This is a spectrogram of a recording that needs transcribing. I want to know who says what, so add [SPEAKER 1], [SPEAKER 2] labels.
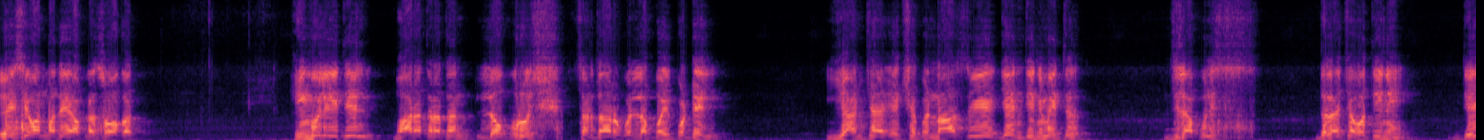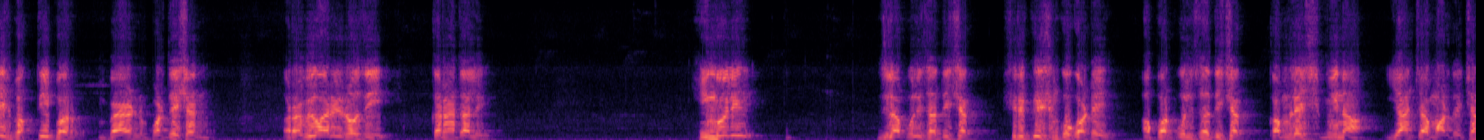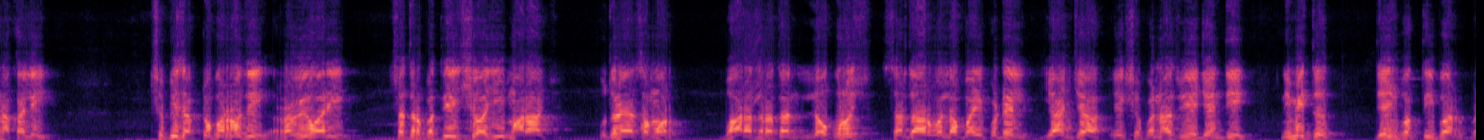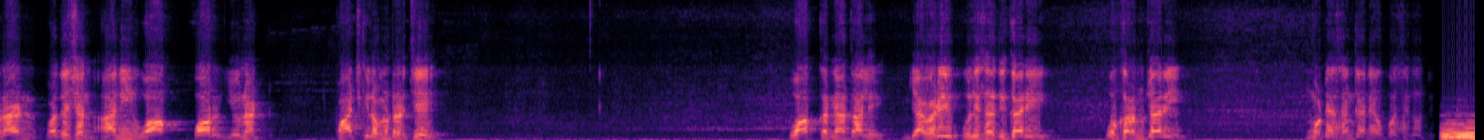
[SPEAKER 1] ए सेवनमध्ये आपलं स्वागत. हिंगोली येथील भारतरत्न लोकपुरुष सरदार वल्लभभाई पटेल यांच्या एकशे पन्नासवी जयंतीनिमित्त जिल्हा पोलीस दलाच्या वतीने देशभक्तीपर बँड प्रदर्शन रविवारी रोजी करण्यात आले. हिंगोली जिल्हा पोलीस अधीक्षक श्रीकृष्ण कोकाटे अपर पोलीस अधीक्षक कमलेश मीना यांच्या मार्गदर्शनाखाली छब्बीस ऑक्टोबर रोजी रविवारी छत्रपती शिवाजी महाराज पुतळ्यासमोर भारतरत्न लोकपुरुष सरदार वल्लभभाई पटेल यांच्या एकशे पन्नासवी जयंती निमित्त देशभक्तीपर ब्रँड प्रदर्शन आणि वॉक फॉर युनिट पाच किलोमीटरचे वॉक करण्यात आले. यावेळी पोलीस अधिकारी व कर्मचारी मोठ्या संख्येने उपस्थित होते.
